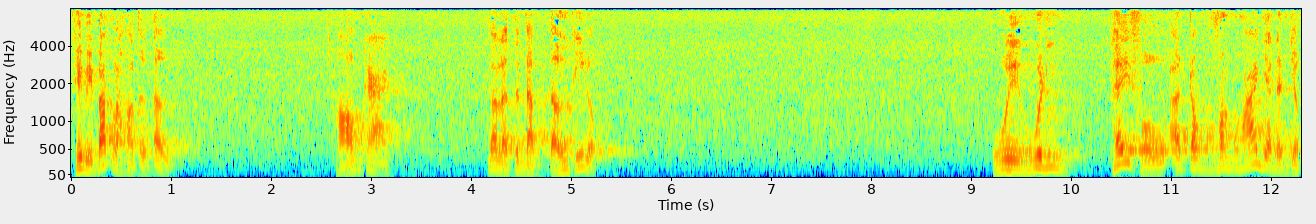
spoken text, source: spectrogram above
Khi bị bắt là họ tự tử. Họ không khai. Đó là tinh thần tự kỷ luật. Quyền huynh, thế phụ ở trong văn hóa gia đình nhật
